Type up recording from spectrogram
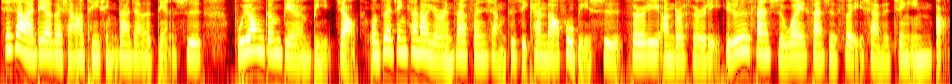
接下来第二个想要提醒大家的点是。不用跟别人比较。我最近看到有人在分享自己看到富比是 Thirty Under Thirty，也就是三十位三十岁以下的精英榜。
